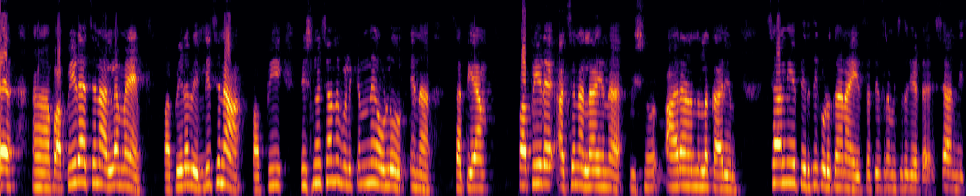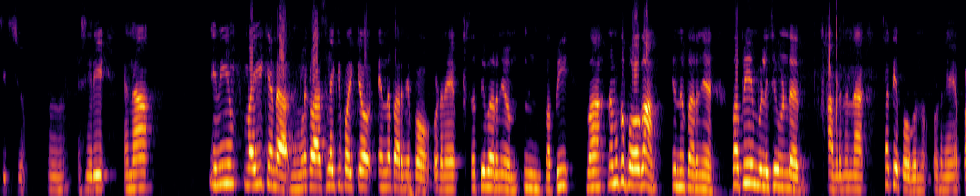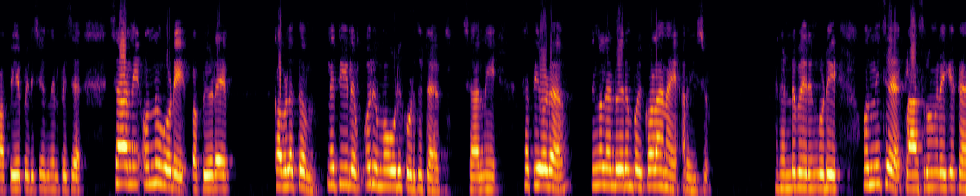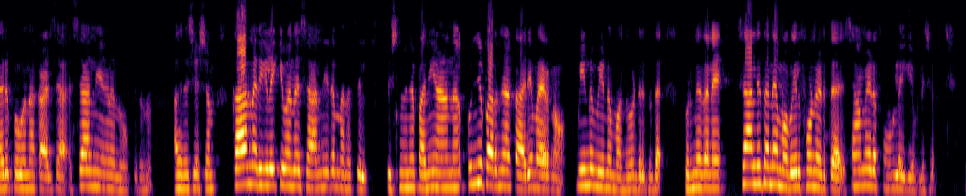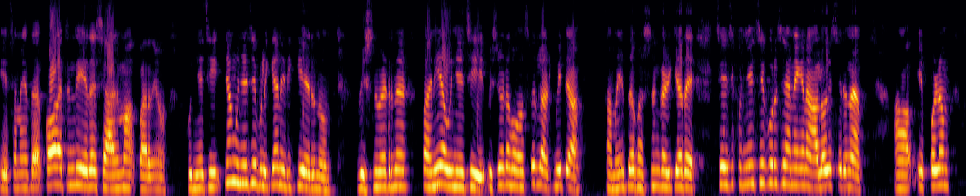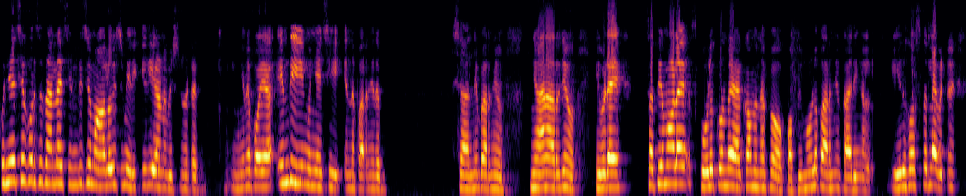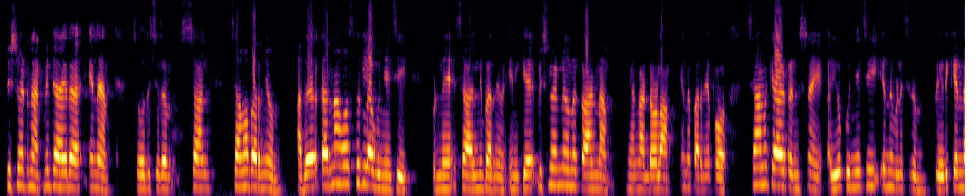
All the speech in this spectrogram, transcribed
പപ്പിയുടെ അച്ഛനല്ലമ്മേ പപ്പിയുടെ വല്യച്ഛനാ പപ്പി വിഷ്ണുച്ചാന്ന് വിളിക്കുന്നേ ഉള്ളൂ എന്ന് സത്യ പപ്പിയുടെ അച്ഛനല്ല എന്ന് വിഷ്ണു ആരാണെന്നുള്ള കാര്യം ശാലിനിയെ തിരുത്തി കൊടുക്കാനായി സത്യ ശ്രമിച്ചത് കേട്ട് ശാലിനി ചിരിച്ചു. ശരി. എന്നാ ഇനിയും വൈകിക്കണ്ട. നിങ്ങൾ ക്ലാസ്സിലേക്ക് പോയിക്കോ എന്ന് പറഞ്ഞപ്പോ ഉടനെ സത്യ പറഞ്ഞു പപ്പി വാ നമുക്ക് പോകാം എന്ന് പറഞ്ഞ് പപ്പിയും വിളിച്ചുകൊണ്ട് അവിടെ നിന്ന് സത്യ പോകുന്നു. ഉടനെ പപ്പിയെ പിടിച്ചെഴുന്നേൽപ്പിച്ച് ശാലിനി ഒന്നുകൂടി പപ്പിയുടെ കവിളത്തും നെറ്റിയിലും ഒരു ഉമ്മ കൂടി കൊടുത്തിട്ട് ശാലിനി സത്യയോട് നിങ്ങൾ രണ്ടുപേരും പൊയ്ക്കോളാനായി അറിയിച്ചു. രണ്ടുപേരും കൂടി ഒന്നിച്ച് ക്ലാസ് റൂമിലേക്ക് കയറി പോകുന്ന കാഴ്ച ശാലിനി അങ്ങനെ നോക്കിയിരുന്നു. അതിനുശേഷം കാറിനരികിലേക്ക് വന്ന ശാലിനിയുടെ മനസ്സിൽ വിഷ്ണുവിന് പനിയാണെന്ന് കുഞ്ഞു പറഞ്ഞ കാര്യമായിരുന്നു വീണ്ടും വീണ്ടും വന്നുകൊണ്ടിരുന്നത്. ഉടനെ തന്നെ ശാലിനി തന്നെ മൊബൈൽ ഫോൺ എടുത്ത് ശ്യാമയുടെ ഫോണിലേക്ക് വിളിച്ചു. ഈ സമയത്ത് കോൾ അറ്റൻഡ് ചെയ്ത ശാൽമ പറഞ്ഞു കുഞ്ഞേച്ചി ഞാൻ കുഞ്ഞേച്ചിയെ വിളിക്കാനിരിക്കുകയായിരുന്നു വിഷ്ണുവേട്ടന് പനിയാ കുഞ്ഞേച്ചി. വിഷ്ണുവേട്ടൻ ഹോസ്പിറ്റലിൽ അഡ്മിറ്റാ സമയത്ത് ഭക്ഷണം കഴിക്കാതെ ചേച്ചി കുഞ്ഞേച്ചിയെ കുറിച്ച് ഞാൻ ഇങ്ങനെ ആലോചിച്ചിരുന്ന്. എപ്പോഴും കുഞ്ഞേച്ചിയെ കുറിച്ച് തന്നെ ചിന്തിച്ചും ആലോചിച്ചും ഇരിക്കുകയാണ് വിഷ്ണുവേട്ടൻ. ഇങ്ങനെ പോയാ എന്ത് ചെയ്യും കുഞ്ഞേച്ചി എന്ന് പറഞ്ഞത്. ശാലിനി പറഞ്ഞു ഞാൻ അറിഞ്ഞു. ഇവിടെ സത്യമോളെ സ്കൂളിൽ കൊണ്ടുപോയാക്കാൻ വന്നപ്പോ പപ്പിമോൾ പറഞ്ഞു കാര്യങ്ങൾ. ഏത് ഹോസ്പിറ്റലാ വിട്ട് വിഷ്ണുവേട്ടൻ അഡ്മിറ്റ് ആയത് എന്ന് ചോദിച്ചതും ശാൽ ശ്യാമ പറഞ്ഞു അത് കരുണ ഹോസ്പിറ്റലാ കുഞ്ഞേച്ചി. ഉടനെ ശാലിനി പറഞ്ഞു എനിക്ക് വിഷ്ണുവേട്ടനെ ഒന്ന് കാണണം ഞാൻ കണ്ടോളാം എന്ന് പറഞ്ഞപ്പോൾ ശ്യാമയ്ക്ക് ആ ടെൻഷനായി. അയ്യോ കുഞ്ഞേച്ചി എന്ന് വിളിച്ചതും പേടിക്കണ്ട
